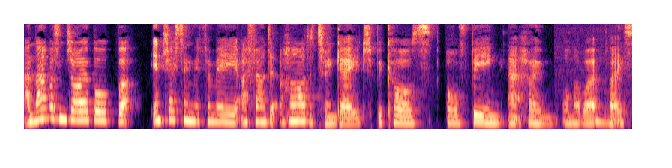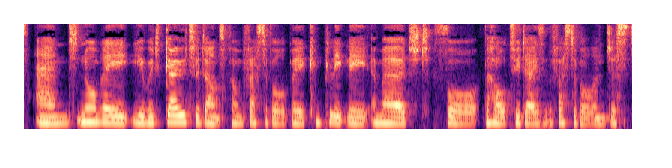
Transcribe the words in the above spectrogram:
And that was enjoyable. But interestingly for me, I found it harder to engage because of being at home or my workplace. Mm. And normally you would go to a dance film festival, be completely emerged for the whole two days of the festival and just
